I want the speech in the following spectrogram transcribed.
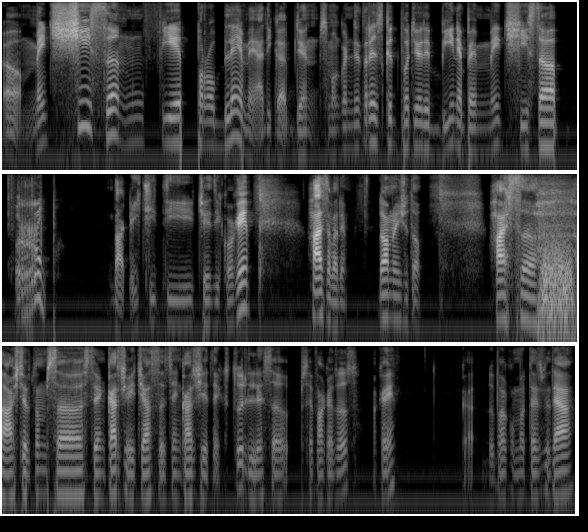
uh, meci și să nu fie probleme, adică gen, să mă concentrez cât pot eu de bine pe meci și să rup, dacă știți ce zic, ok? Hai să vedem. Doamne ajută! Hai să așteptăm să se încarce aici, să se încarce texturile, să se facă tot, ok? Că după cum puteți vedea,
